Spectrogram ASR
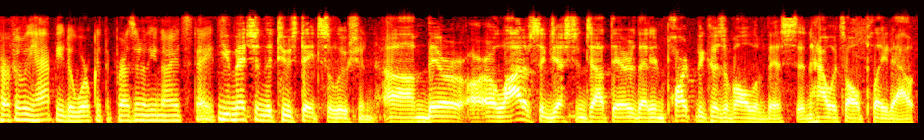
perfectly happy to work with the President of the United States. You mentioned the two-state solution. Um, there are a lot of suggestions out there that in part because of all of this and how it's all played out,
